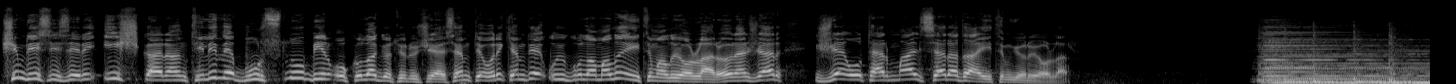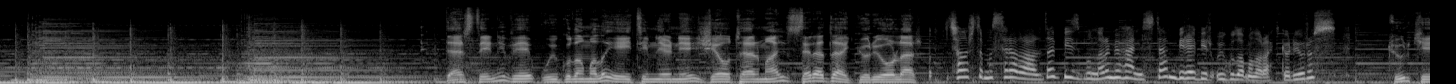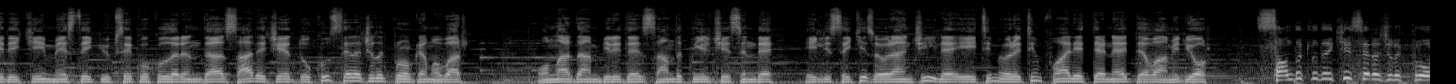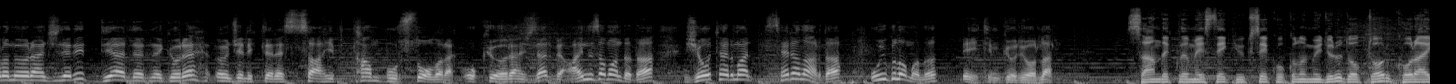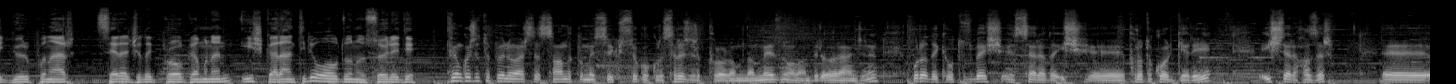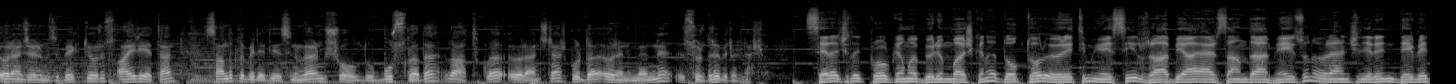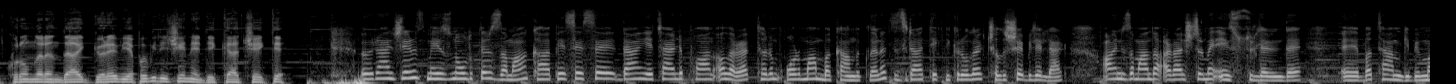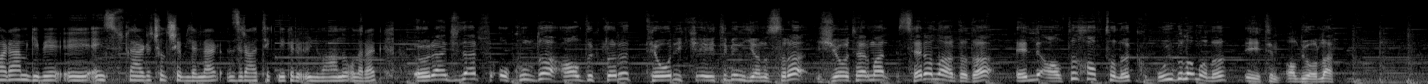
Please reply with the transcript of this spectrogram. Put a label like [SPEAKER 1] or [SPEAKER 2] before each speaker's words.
[SPEAKER 1] Şimdi sizleri iş garantili ve burslu bir okula götüreceğiz. Hem teorik hem de uygulamalı eğitim alıyorlar. Öğrenciler jeotermal serada eğitim görüyorlar.
[SPEAKER 2] Derslerini ve uygulamalı eğitimlerini jeotermal serada görüyorlar.
[SPEAKER 3] Çalıştığımız seralarda biz bunları mühendisten birebir uygulama olarak görüyoruz.
[SPEAKER 2] Türkiye'deki meslek yüksekokullarında sadece 9 seracılık programı var. Onlardan biri de Sandıklı ilçesinde 58 öğrenci ile eğitim öğretim faaliyetlerine devam ediyor.
[SPEAKER 4] Sandıklı'daki seracılık programı öğrencileri diğerlerine göre önceliklere sahip tam burslu olarak okuyor öğrenciler ve aynı zamanda da jeotermal seralarda uygulamalı eğitim görüyorlar.
[SPEAKER 2] Sandıklı Meslek Yüksekokulu Müdürü Doktor Koray Gürpınar, seracılık programının iş garantili olduğunu söyledi.
[SPEAKER 5] Afyonkarahisar Üniversitesi Sandıklı Meslek Yüksekokulu Sıracılık Programı'ndan mezun olan bir öğrencinin buradaki 35 serada iş e, protokol gereği işleri hazır. E, öğrencilerimizi bekliyoruz. Ayrıyeten Sandıklı Belediyesi'nin vermiş olduğu bursla da rahatlıkla öğrenciler burada öğrenimlerini sürdürebilirler.
[SPEAKER 2] Seracılık Programı Bölüm Başkanı Doktor Öğretim Üyesi Rabia Ersan da mezun öğrencilerin devlet kurumlarında görev yapabileceğine dikkat çekti.
[SPEAKER 3] Öğrencilerimiz mezun oldukları zaman KPSS'den yeterli puan alarak Tarım Orman Bakanlıklarına ziraat teknikeri olarak çalışabilirler. Aynı zamanda araştırma enstitülerinde e, BATEM gibi, MARAM gibi e, enstitülerde çalışabilirler ziraat teknikeri ünvanı olarak.
[SPEAKER 4] Öğrenciler okulda aldıkları teorik eğitimin yanı sıra jeotermal seralarda da 56 haftalık uygulamalı eğitim alıyorlar.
